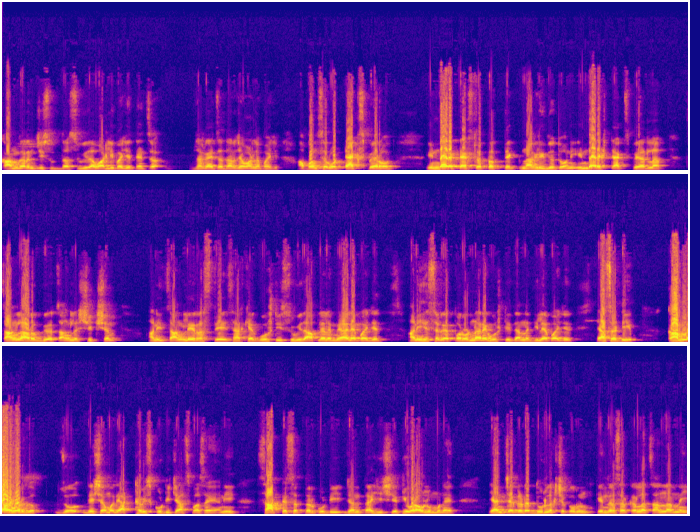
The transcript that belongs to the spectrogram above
कामगारांची सुद्धा सुविधा वाढली पाहिजे. त्यांचा जगायचा दर्जा वाढला पाहिजे. आपण सर्व टॅक्स पेअर आहोत. इनडायरेक्ट टॅक्स तर प्रत्येक नागरिक देतो आणि इनडायरेक्ट टॅक्स पेअरला चांगलं आरोग्य चांगलं शिक्षण आणि चांगले रस्ते सारख्या गोष्टी सुविधा आपल्याला मिळाल्या पाहिजेत आणि हे सगळ्या परवडणाऱ्या गोष्टी त्यांना दिल्या पाहिजेत. यासाठी कामगार वर्ग जो देशामध्ये अठ्ठावीस कोटीच्या आसपास आहे आणि साठ ते सत्तर कोटी जनता ही शेतीवर अवलंबून आहेत. यांच्याकडे दुर्लक्ष करून केंद्र सरकारला चालणार नाही.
